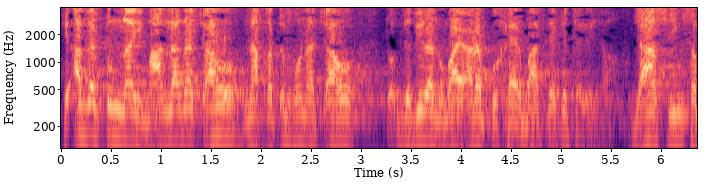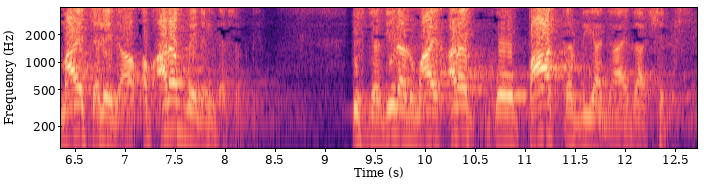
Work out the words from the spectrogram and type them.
کہ اگر تم نہ ایمان لانا چاہو، نہ قتل ہونا چاہو، تو جزیرہ نمایاں عرب کو خیر بات کہہ کے چلے جاؤ۔ جہاں سینگ سمائے چلے جاؤ، اب عرب میں نہیں رہ سکتے۔ اس جزیرہ نمایاں عرب کو پاک کر دیا جائے گا شرک سے۔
